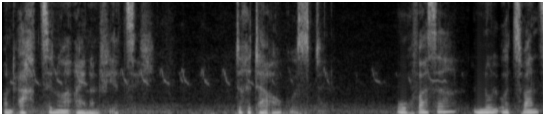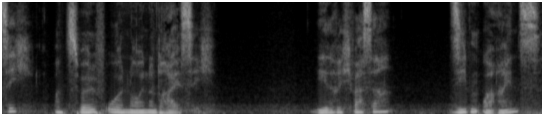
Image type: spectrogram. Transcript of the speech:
und 18.41 Uhr. 3. August Hochwasser 0 Uhr 20 und 12 Uhr 39. Niedrigwasser 7 Uhr 1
